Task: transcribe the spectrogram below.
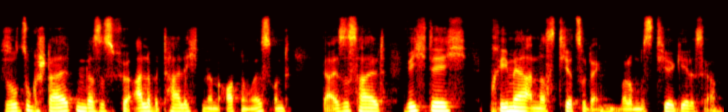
so zu gestalten, dass es für alle Beteiligten in Ordnung ist. Und da ist es halt wichtig, primär an das Tier zu denken, weil um das Tier geht es ja.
